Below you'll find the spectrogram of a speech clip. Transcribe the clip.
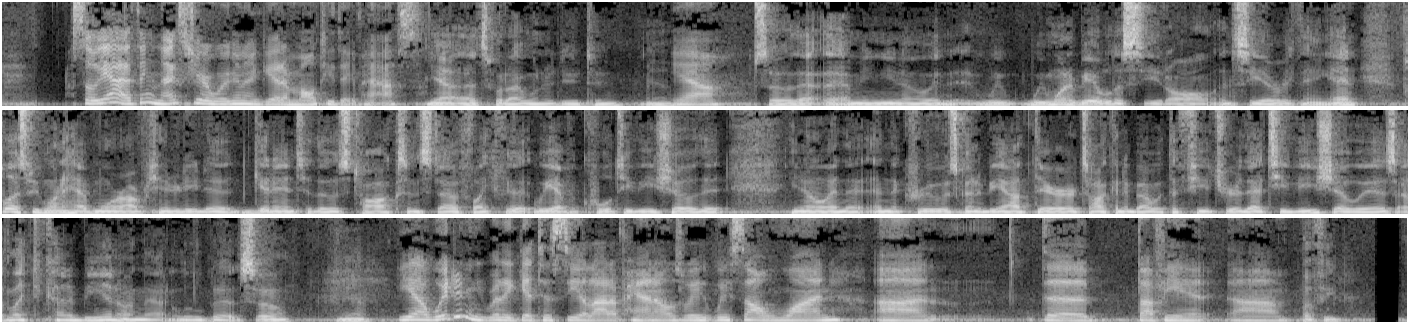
so yeah, I think next year we're gonna get a multi day pass. Yeah, that's what I want to do too. Yeah. Yeah. So that I mean, you know, we we want to be able to see it all and see everything, and plus we want to have more opportunity to get into those talks and stuff. Like we have a cool TV show that, you know, and the and the crew is going to be out there talking about what the future of that TV show is. I'd like to kind of be in on that a little bit. So yeah, Yeah, we didn't really get to see a lot of panels. We we saw one, uh, the Buffy, um, Buffy.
